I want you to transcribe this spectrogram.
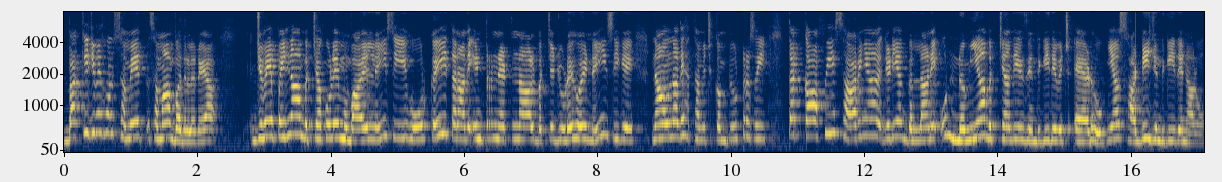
ਬਾਕੀ ਜਿਵੇਂ ਹੁਣ ਸਮੇਂ, ਸਮਾਂ ਬਦਲ ਰਿਹਾ ਜਿਵੇਂ ਪਹਿਲਾਂ ਬੱਚਿਆਂ ਕੋਲੇ ਮੋਬਾਈਲ ਨਹੀਂ ਸੀ, ਹੋਰ ਕਈ ਤਰ੍ਹਾਂ ਦੇ ਇੰਟਰਨੈਟ ਨਾਲ ਬੱਚੇ ਜੁੜੇ ਹੋਏ ਨਹੀਂ ਸੀਗੇ, ਨਾ ਉਹਨਾਂ ਦੇ ਹੱਥਾਂ ਵਿੱਚ ਕੰਪਿਊਟਰ ਸੀ, ਤਾਂ ਕਾਫੀ ਸਾਰੀਆਂ ਜਿਹੜੀਆਂ ਗੱਲਾਂ ਨੇ, ਉਹ ਨਵੀਆਂ ਬੱਚਿਆਂ ਦੀ ਜ਼ਿੰਦਗੀ ਦੇ ਵਿੱਚ ਐਡ ਹੋ ਗਈਆਂ ਸਾਡੀ ਜ਼ਿੰਦਗੀ ਦੇ ਨਾਲੋਂ।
